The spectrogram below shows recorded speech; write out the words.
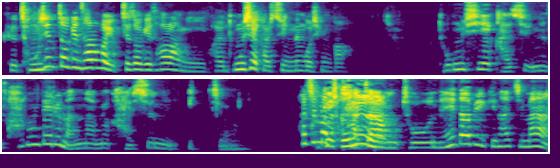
그 정신적인 사랑과 육체적인 사랑이 과연 동시에 갈 수 있는 것인가? 동시에 갈 수 있는 상대를 만나면 갈 수는 있죠. 하지만 저는 가장 좋은 해답이긴 하지만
